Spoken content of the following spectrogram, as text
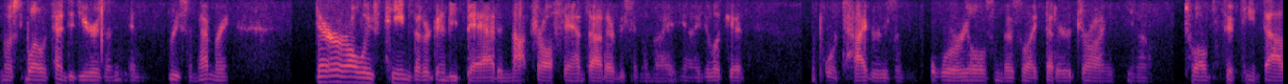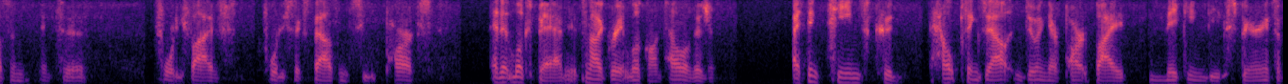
most well attended years in, in recent memory. There are always teams that are going to be bad and not draw fans out every single night. You know you look at the poor tigers and orioles and those like that are drawing you know 12 to 15,000 into 45 46,000 seat parks, and it looks bad. It's not a great look on television. I think teams could help things out in doing their part by making the experience of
